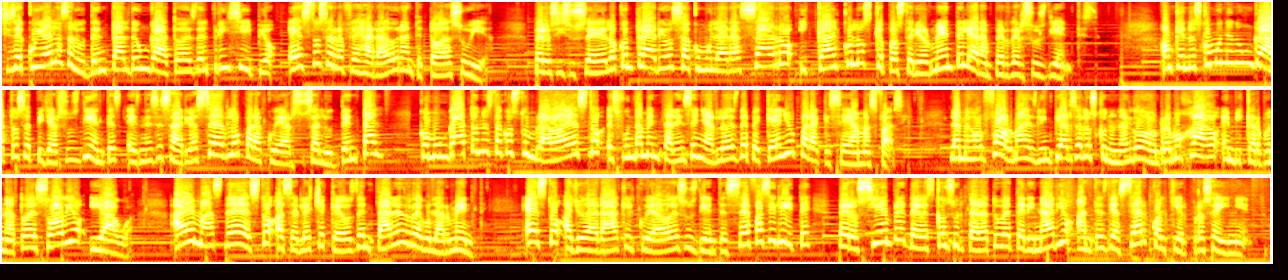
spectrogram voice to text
Si se cuida la salud dental de un gato desde el principio, esto se reflejará durante toda su vida. Pero si sucede lo contrario, se acumulará sarro y cálculos que posteriormente le harán perder sus dientes. Aunque no es común en un gato cepillar sus dientes, es necesario hacerlo para cuidar su salud dental. Como un gato no está acostumbrado a esto, es fundamental enseñarlo desde pequeño para que sea más fácil. La mejor forma es limpiárselos con un algodón remojado en bicarbonato de sodio y agua. Además de esto, hacerle chequeos dentales regularmente. Esto ayudará a que el cuidado de sus dientes se facilite, pero siempre debes consultar a tu veterinario antes de hacer cualquier procedimiento.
